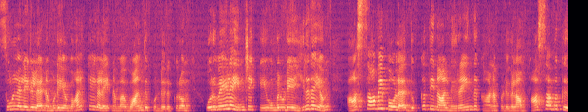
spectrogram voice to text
சூழ்நிலைகளை நம்முடைய வாழ்க்கைகளை நம்ம வாழ்ந்து கொண்டிருக்கிறோம். ஒருவேளை இன்றைக்கு உங்களுடைய இருதயம் ஆசாபை போல துக்கத்தினால் நிறைந்து காணப்படுகலாம். ஆசாபுக்கு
